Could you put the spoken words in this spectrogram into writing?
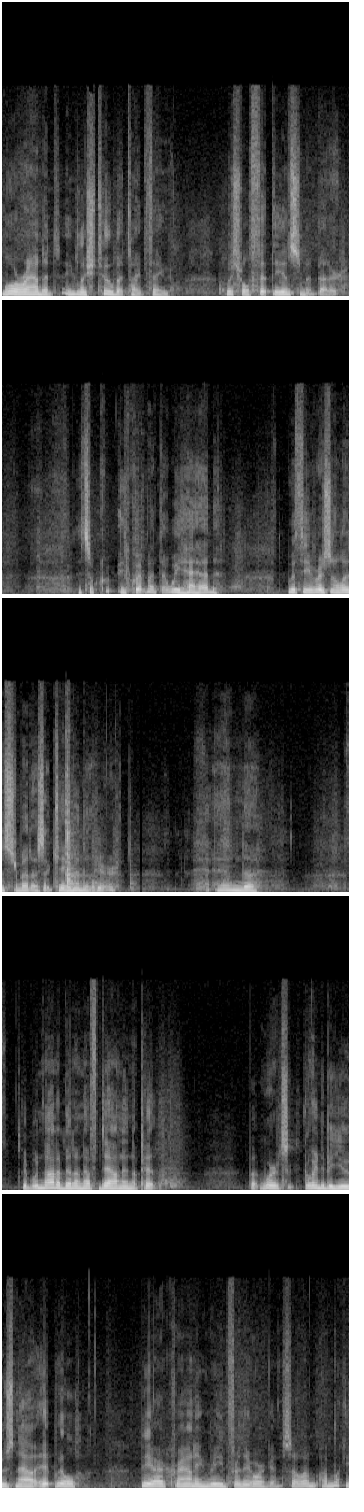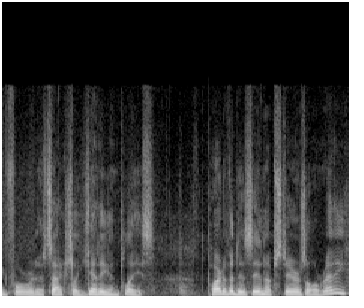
more rounded English tuba type thing, which will fit the instrument better. It's equipment that we had with the original instrument as it came into here. And uh, it would not have been enough down in the pit. Where it's going to be used now, it will be our crowning reed for the organ. So I'm, I'm looking forward to it's actually getting in place. Part of it is in upstairs already,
